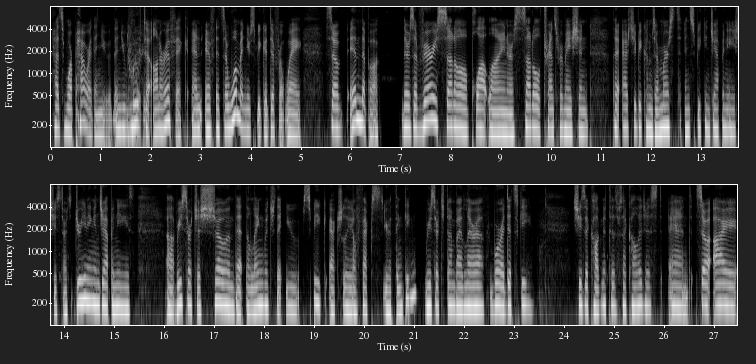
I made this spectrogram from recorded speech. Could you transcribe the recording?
has more power than you? Then you move to honorific. And if it's a woman, you speak a different way. So in the book, there's a very subtle plot line or subtle transformation that as she becomes immersed in speaking Japanese, she starts dreaming in Japanese. Uh, research has shown that the language that you speak actually affects your thinking. Research done by Lara Boroditsky. She's a cognitive psychologist. And so I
